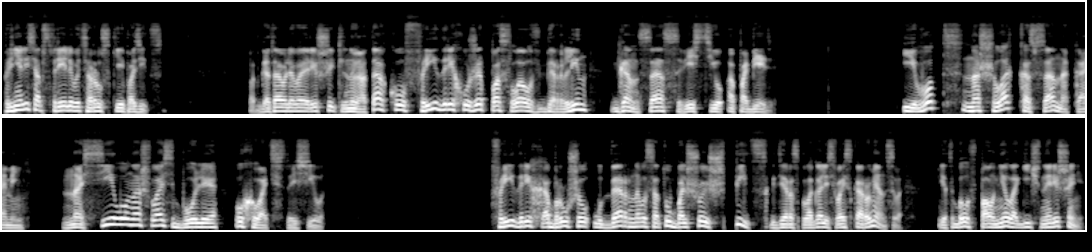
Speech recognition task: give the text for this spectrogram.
принялись обстреливать русские позиции. Подготавливая решительную атаку, Фридрих уже послал в Берлин гонца с вестью о победе. И вот нашла коса на камень. На силу нашлась более ухватистая сила. Фридрих обрушил удар на высоту Большой Шпиц, где располагались войска Румянцева. Это было вполне логичное решение.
